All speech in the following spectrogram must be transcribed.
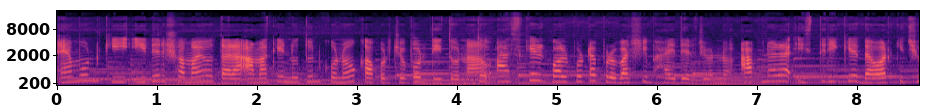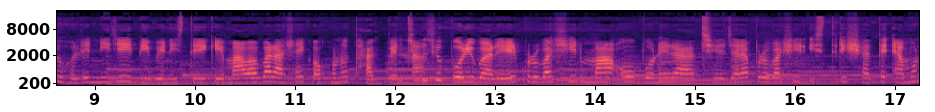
এমন কি ঈদের সময়ও তারা আমাকে নতুন কোনো কাপড় চোপড় দিত না। তো আজকের গল্পটা প্রবাসী ভাইদের জন্য। আপনারা স্ত্রীকে দেওয়ার কিছু হলে নিজেই দিবেন স্ত্রীকে মা বাবার আশায় কখনো থাকবেন না। কিছু পরিবারের প্রবাসীর মা ও বোনেরা আছে যারা প্রবাসীর স্ত্রীর সাথে এমন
